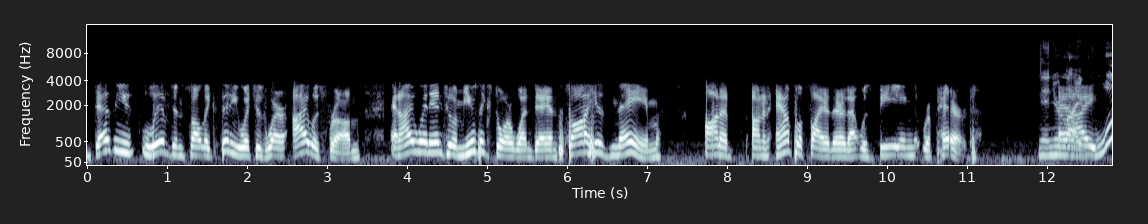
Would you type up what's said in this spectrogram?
Desi lived in Salt Lake City, which is where I was from. And I went into a music store one day and saw his name on a on an amplifier there that was being repaired. And you're And like, I, what?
